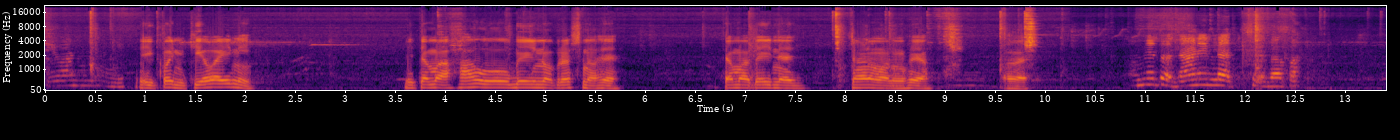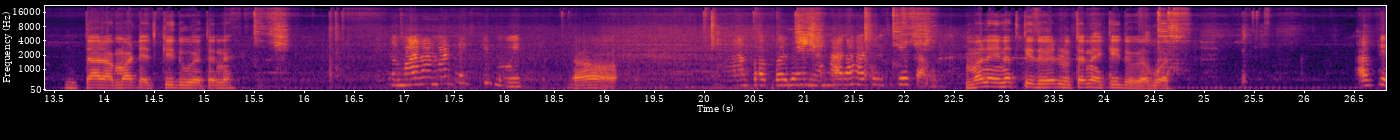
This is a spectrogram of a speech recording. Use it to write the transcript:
કેવાય ના કોઈને કહેવાય નહીં. એ તમારા હાહુ બેયનો પ્રશ્ન છે. તમારા બેયને જાણવાનું છે હવે. અમે તો જાણેલા જ છે બાપા. તારા માટે જ કીધું હે તને. એ તો મારા માટે જ કીધું હોય. હા. મને નથી કીધું એટલું તને કીધું હવે બસ. આપકે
